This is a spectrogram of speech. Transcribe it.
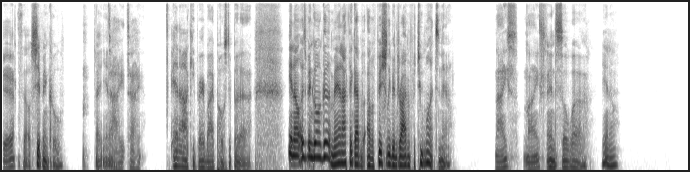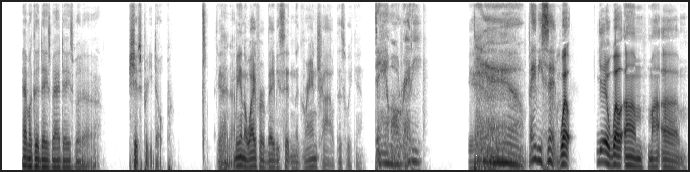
Yeah. so shit been cool. But, you know, Tight, tight. and I'll keep everybody posted. But uh, you know, it's been going good, man. I think I've I've officially been driving for two months now, Nice, nice. and so uh, you know, had my good days, bad days, but uh, shit's pretty dope. Yeah. Me and the wife are babysitting the grandchild this weekend. Damn already. Yeah. Damn, babysitting. Well, yeah. Well, um, my um,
